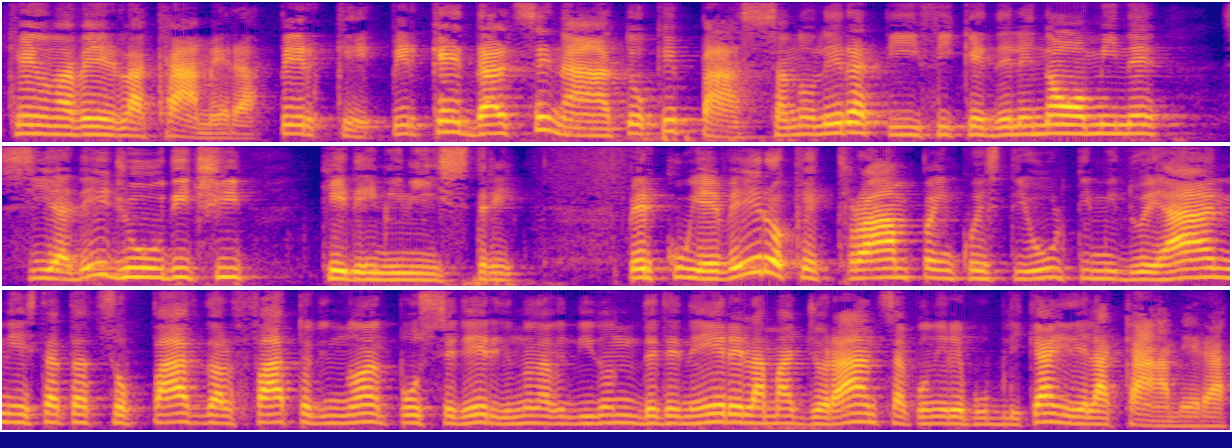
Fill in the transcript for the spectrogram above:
che non avere la Camera. Perché? Perché è dal Senato che passano le ratifiche delle nomine sia dei giudici che dei ministri. Per cui è vero che Trump in questi ultimi due anni è stato azzoppato dal fatto di non possedere, di non, di non detenere la maggioranza con i repubblicani della Camera,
